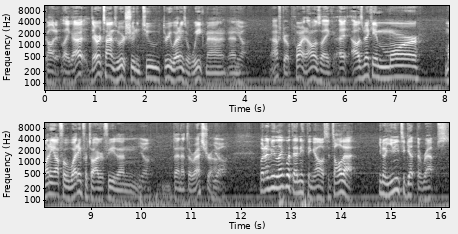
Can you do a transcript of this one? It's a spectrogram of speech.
Got it. Like I, there were times we were shooting two, three weddings a week, man. And yeah. after a point, I was like, I, I was making more money off of wedding photography than Yeah. than at the restaurant. Yeah. But I mean, like with anything else, it's all that, you know, you need to get the reps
